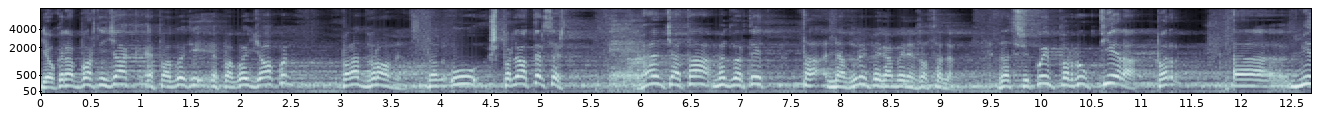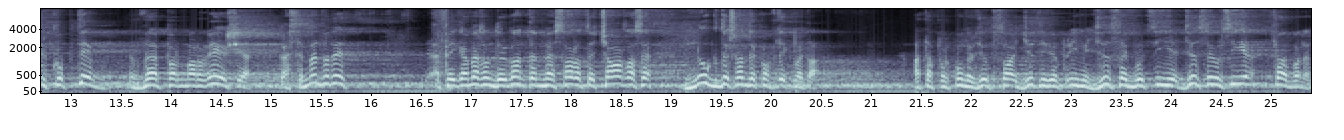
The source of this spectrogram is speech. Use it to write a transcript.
Jo, u kena borxh një gjak, e pagoi, ti, e pagoi gjakun për atë t'vramin. Don u shpërla tërësisht. Vend që ata me të vërtetë ta lavdërojnë pejgamberin sallallahu alajhi wasallam. Dhe të shikojnë për rrugë tjera, për uh, mirëkuptim dhe për marrëveshje, ngase me të vërtetë pejgamberi dërgonte mesazhe të qarta se nuk dëshironte konflikt me ta. Ata përkundër gjithë kësaj, gjithë këtij veprimi, gjithë kësaj butësie, gjithë kësaj urtësie, çfarë bënë?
